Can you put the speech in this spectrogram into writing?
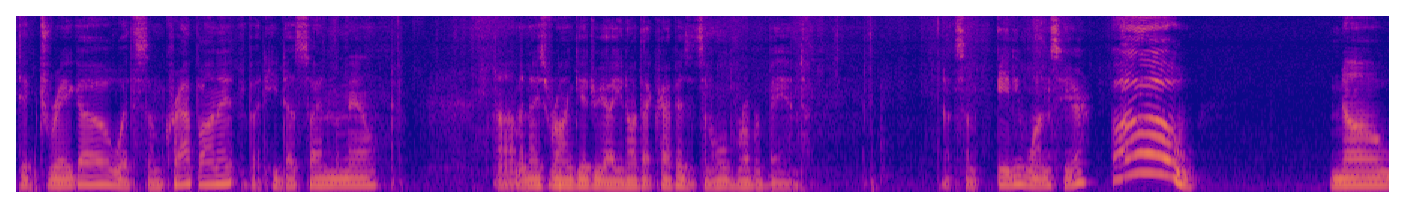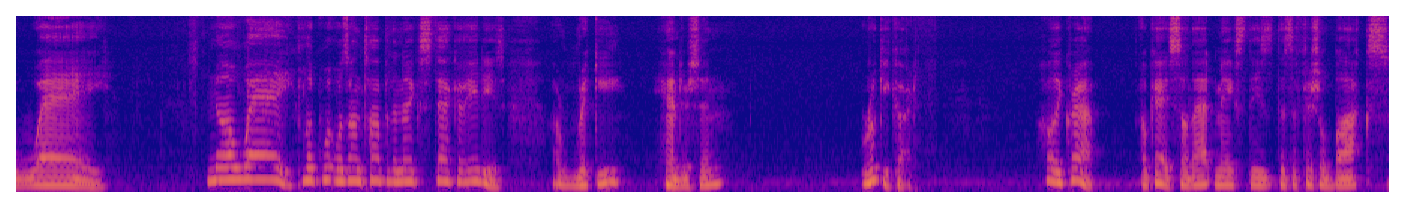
Dick Drago with some crap on it, but he does sign in the mail. Um, a nice Ron Guidry. You know what that crap is? It's an old rubber band. Got some 81s here. Oh! No way. No way. Look what was on top of the next stack of 80s. A Rickey Henderson rookie card. Holy crap. Okay, so that makes these this official box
